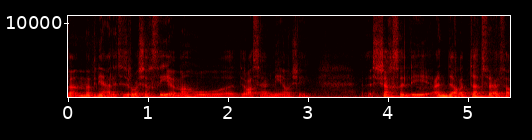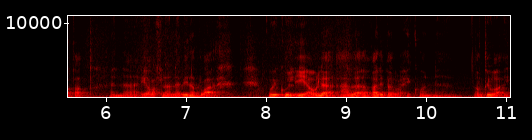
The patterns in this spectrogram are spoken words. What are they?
مبني على تجربة شخصية ما هو دراسة علمية أو شيء. الشخص اللي عنده ردات فعل فقط انه يلا فلان نبي نطلع ويقول إيه أو لا هذا غالبا راح يكون انطوائي.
